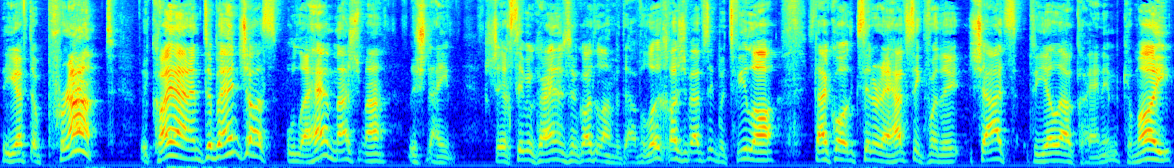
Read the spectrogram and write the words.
that you have to prompt the koyanim to bench us. Ulahem mashma l'shnayim. It's not called considered a hefsik for the shots to yell out koyanim. Kamai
